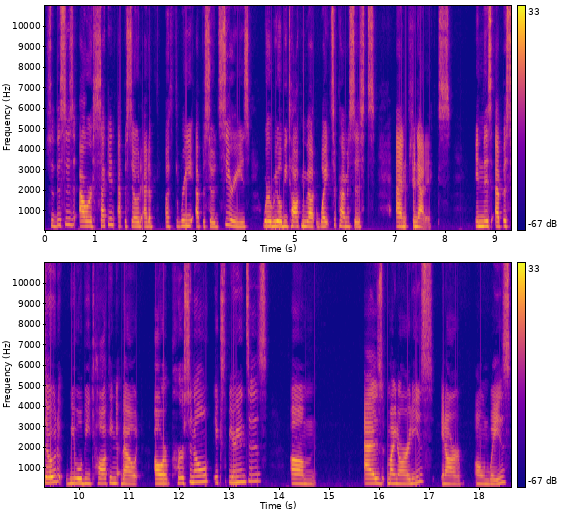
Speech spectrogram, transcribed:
So, this is our second episode out of a three episode series where we will be talking about white supremacists and fanatics. In this episode, we will be talking about our personal experiences um, as minorities in our own ways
